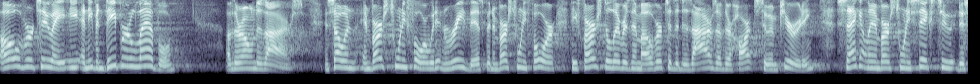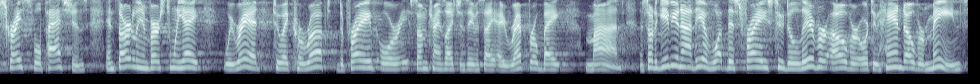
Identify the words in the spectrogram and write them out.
over to a, an even deeper level of their own desires. And so in, in verse 24, we didn't read this, but in verse 24, he first delivers them over to the desires of their hearts to impurity. Secondly, in verse 26, to disgraceful passions. And thirdly, in verse 28, we read to a corrupt, depraved, or some translations even say a reprobate mind. And so, to give you an idea of what this phrase to deliver over or to hand over means,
